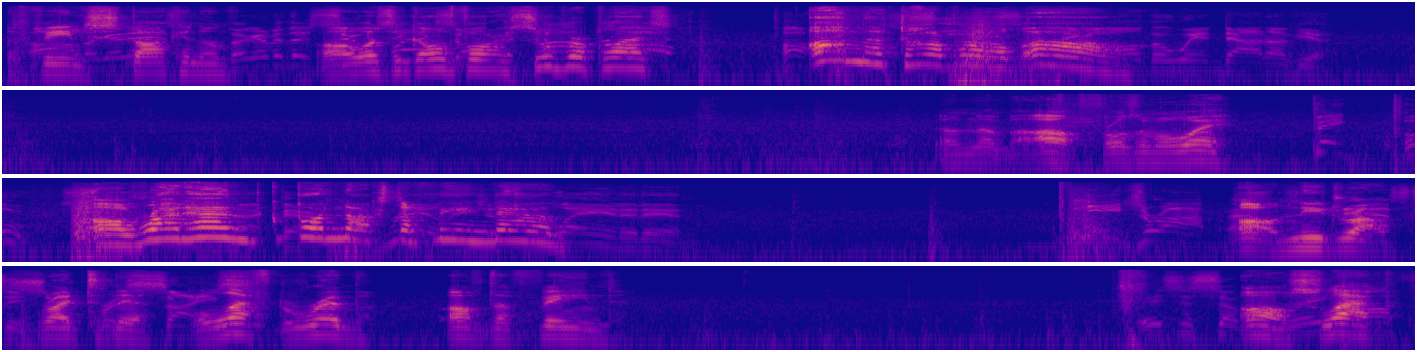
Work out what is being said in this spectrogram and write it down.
The Fiend stalking him. Oh, what's he going for? Superplex. On the top rope. Oh. Oh, no, oh, throws him away. Oh, right hand, but knocks the Fiend down. Oh, knee drop right to the left rib of the Fiend. Oh, slap.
